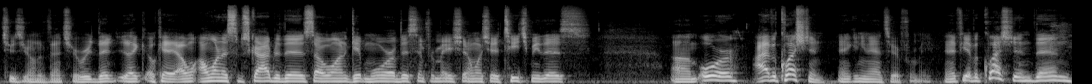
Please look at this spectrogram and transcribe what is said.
choose your own adventure. Where they like, okay, I, w- I want to subscribe to this. I want to get more of this information. I want you to teach me this. Um, or I have a question, and can you answer it for me? And if you have a question, then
